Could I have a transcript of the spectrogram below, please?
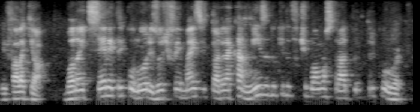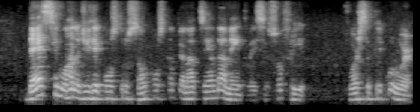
Ele fala aqui, ó. Boa noite, Cena e Tricolores. Hoje foi mais vitória da camisa do que do futebol mostrado pelo Tricolor. Décimo ano de reconstrução com os campeonatos em andamento. Vai ser sofrido força tricolor.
